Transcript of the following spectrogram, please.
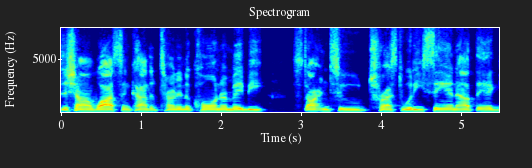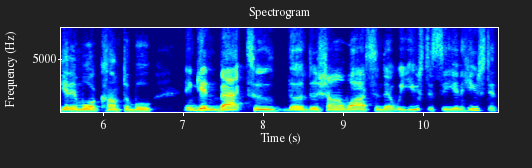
Deshaun Watson kind of turning the corner, maybe starting to trust what he's seeing out there, getting more comfortable and getting back to the Deshaun Watson that we used to see in Houston.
